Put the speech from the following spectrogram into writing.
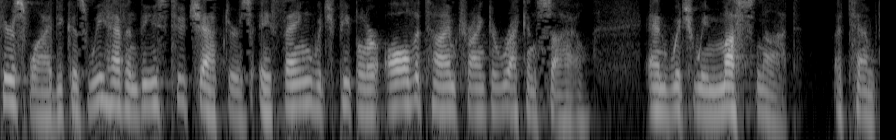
Here's why. Because we have in these two chapters a thing which people are all the time trying to reconcile and which we must not attempt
